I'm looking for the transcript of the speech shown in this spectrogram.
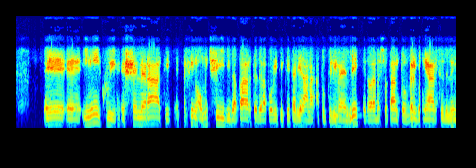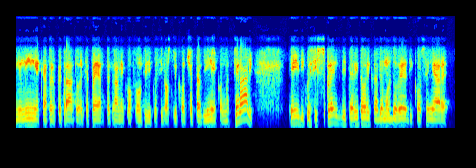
e eh, iniqui e scellerati e perfino omicidi da parte della politica italiana a tutti i livelli, che dovrebbe soltanto vergognarsi delle ignominie che ha perpetrato e che perpetra nei confronti di questi nostri concittadini e connazionali e di questi splendidi territori che abbiamo il dovere di consegnare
